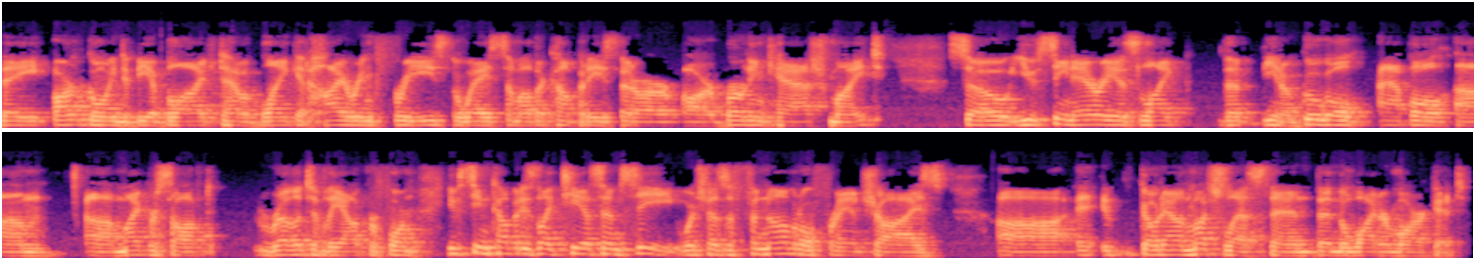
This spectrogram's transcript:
They aren't going to be obliged to have a blanket hiring freeze the way some other companies that are, are burning cash might. So you've seen areas like the, you know, Google, Apple, um, uh, Microsoft relatively outperform. You've seen companies like TSMC, which has a phenomenal franchise, uh, go down much less than than the wider market.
